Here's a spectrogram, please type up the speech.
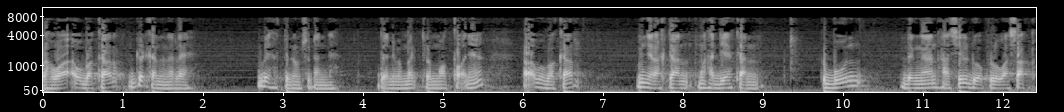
bahwa Abu Bakar diberikan oleh Bihaq dalam sunannya. Dan Imam Malik dalam Abu Bakar menyerahkan menghadiahkan kebun dengan hasil 20 wasak.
